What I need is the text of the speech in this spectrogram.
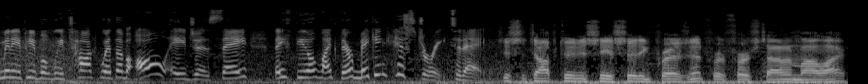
Many people we talked with of all ages say they feel like they're making history today. Just an opportunity to see a sitting president for the first time in my life.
